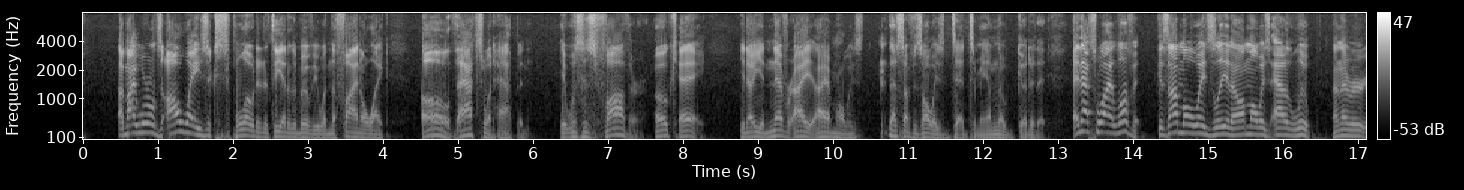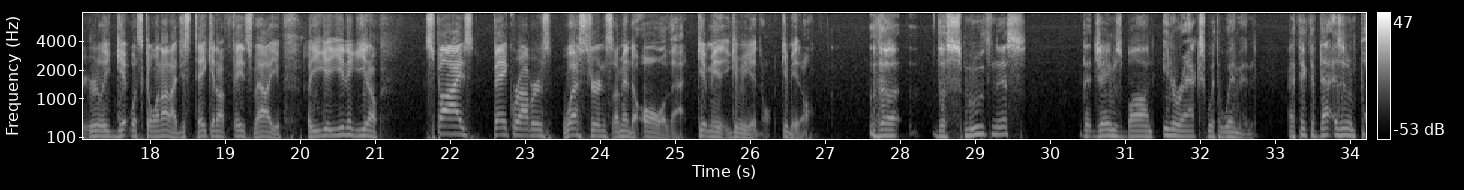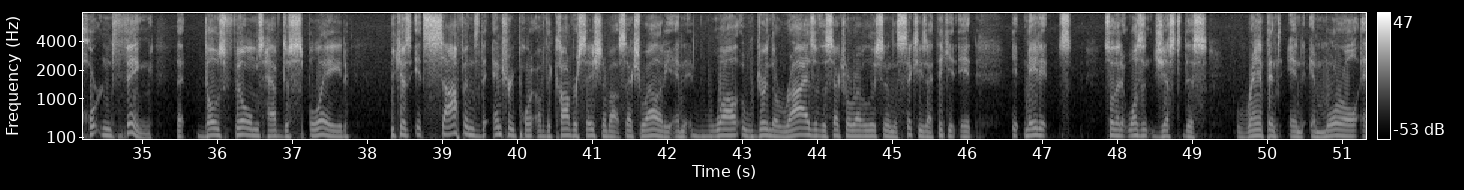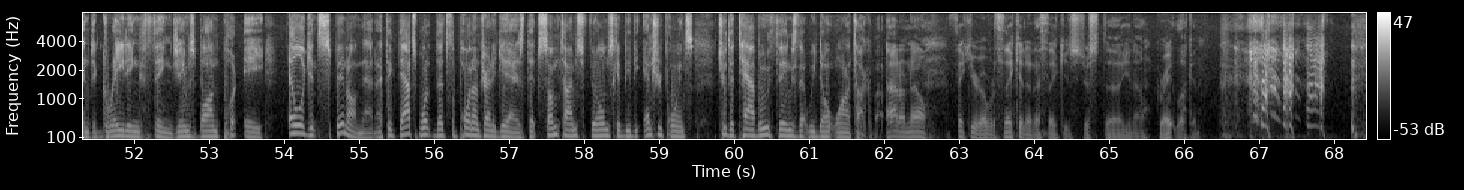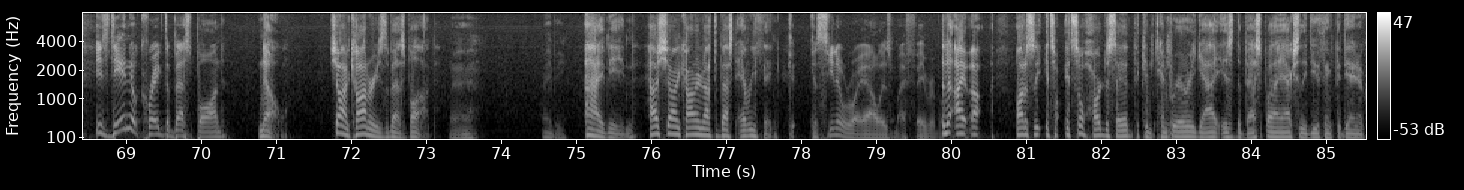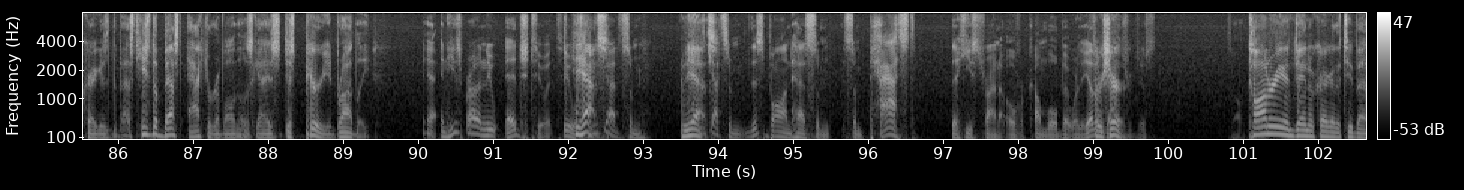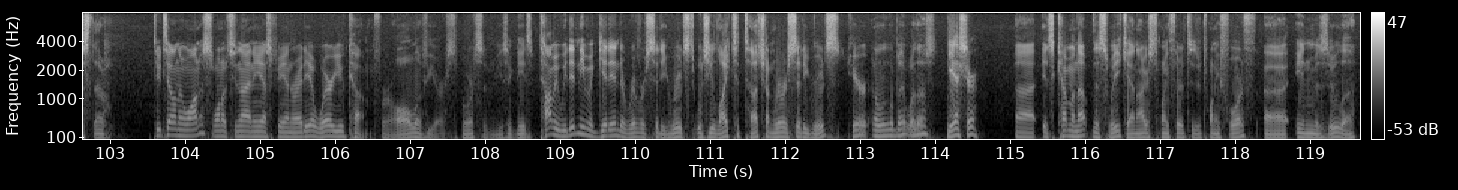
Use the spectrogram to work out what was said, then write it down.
uh, my world's always exploded at the end of the movie when the final like, oh, that's what happened. It was his father. Okay, you know, you never. I I am always that stuff is always dead to me. I'm no good at it, and that's why I love it because I'm always you know I'm always out of the loop. I never really get what's going on. I just take it on face value. But you you you know, spies, bank robbers, westerns. I'm into all of that. Give me give me it all. Give me it all. the the smoothness that James Bond interacts with women. I think that that is an important thing that those films have displayed because it softens the entry point of the conversation about sexuality and it, while during the rise of the sexual revolution in the 60s I think it it it made it so that it wasn't just this rampant and immoral and degrading thing. James Bond put a elegant spin on that. And I think that's what that's the point I'm trying to get at is that sometimes films can be the entry points to the taboo things that we don't want to talk about. I don't know. I think you're overthinking it. I think it's just uh, you know great looking. is Daniel Craig the best Bond? No. Sean Connery is the best Bond. Eh, maybe. I mean, how's Sean Connery not the best everything? C- Casino Royale is my favorite. And I uh, honestly, it's it's so hard to say that the contemporary guy is the best, but I actually do think that Daniel Craig is the best. He's the best actor of all those guys, just period, broadly. Yeah, and he's brought a new edge to it too. He has. He's got some. Yes. He's got some. This Bond has some some past that he's trying to overcome a little bit, where the other For guys sure. are just. It's Connery and Daniel Craig are the two best, though. Two Tell Nuanez, 1029 ESPN Radio, where you come for all of your sports and music needs. Tommy, we didn't even get into River City Roots. Would you like to touch on River City Roots here a little bit with us? Yeah, sure. Uh, it's coming up this weekend, August 23rd through the 24th, uh, in Missoula.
